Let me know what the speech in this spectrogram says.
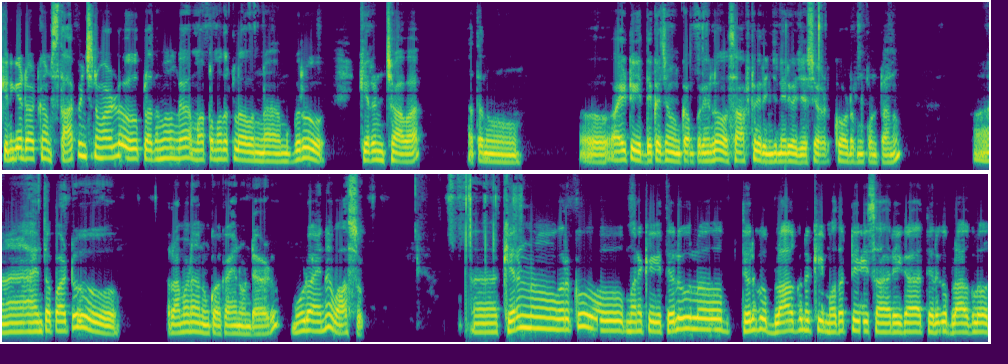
కినిగే డాట్ కామ్ స్థాపించిన వాళ్ళు ప్రథమంగా మొట్టమొదట్లో ఉన్న ముగ్గురు కిరణ్ చావా అతను ఐటీ దిగ్గజం కంపెనీలో సాఫ్ట్వేర్ ఇంజనీర్గా చేసేవాడు కోడ్ అనుకుంటాను. ఆయనతో పాటు రమణ అని ఇంకొక ఆయన ఉండేవాడు. మూడు ఆయన వాసు. కిరణ్ వరకు మనకి తెలుగులో తెలుగు బ్లాగులకి మొదటిసారిగా తెలుగు బ్లాగులో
